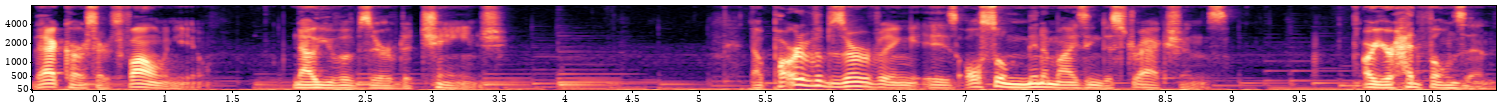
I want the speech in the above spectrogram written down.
that car starts following you. Now you've observed a change. Now, part of observing is also minimizing distractions. Are your headphones in?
